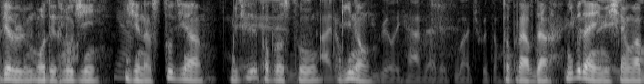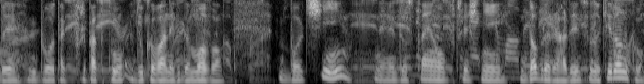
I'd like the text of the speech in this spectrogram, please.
Wielu młodych ludzi idzie na studia, gdzie po prostu giną. To prawda. Nie wydaje mi się, aby było tak w przypadku edukowanych domowo, bo ci e, dostają wcześniej dobre rady co do kierunku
